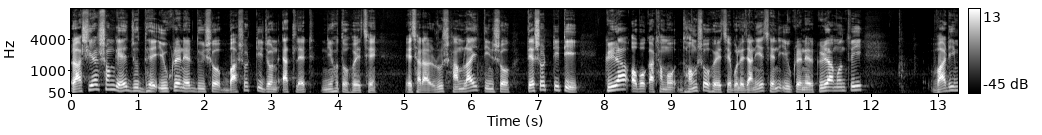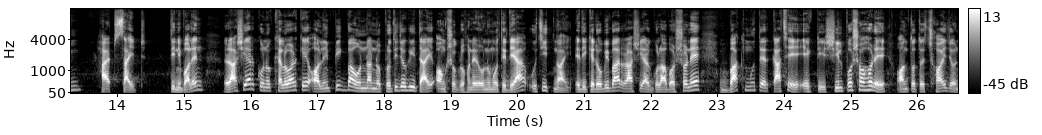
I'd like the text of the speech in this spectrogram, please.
রাশিয়ার সঙ্গে যুদ্ধে ইউক্রেনের দুইশো বাষট্টি জন অ্যাথলেট নিহত হয়েছে। এছাড়া রুশ হামলায় তিনশো তেষট্টিটি ক্রীড়া অবকাঠামো ধ্বংস হয়েছে বলে জানিয়েছেন ইউক্রেনের ক্রীড়ামন্ত্রী ভাডিম হাটসাইট। তিনি বলেন রাশিয়ার কোনো খেলোয়াড়কে অলিম্পিক বা অন্যান্য প্রতিযোগিতায় অংশগ্রহণের অনুমতি দেয়া উচিত নয়। এদিকে রবিবার রাশিয়ার গোলাবর্ষণে বাকমুতের কাছে একটি শিল্প শহরে অন্তত ছয়জন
